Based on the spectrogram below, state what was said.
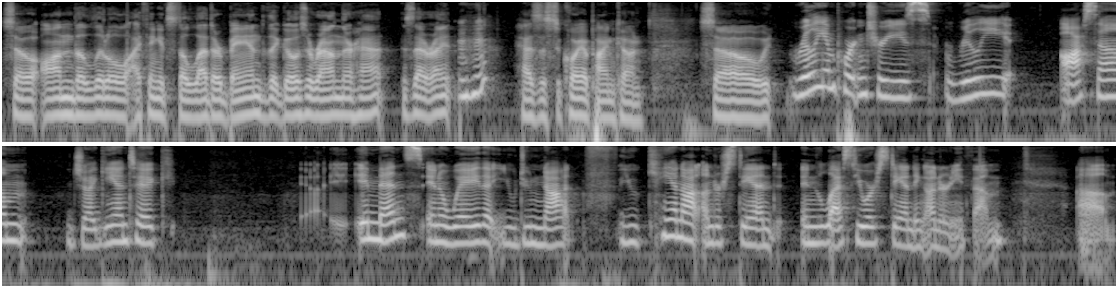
So on the little, I think it's the leather band that goes around their hat. Is that right? Mm-hmm. Has a sequoia pine cone. So Really important trees. Really awesome, gigantic, immense in a way that you do not, you cannot understand unless you are standing underneath them. Um,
